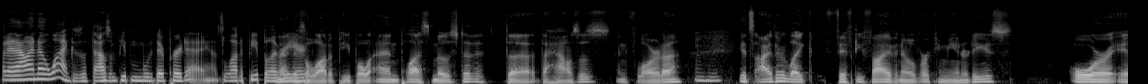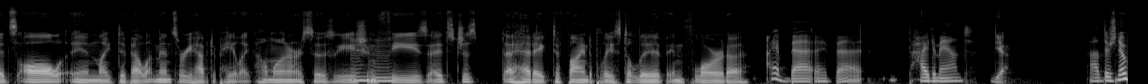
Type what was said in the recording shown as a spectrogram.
but now I know why because a thousand people move there per day. That's a lot of people every That year. is a lot of people, and plus most of the the, houses in Florida, Mm-hmm. it's either like 55 and over communities, or it's all in like developments, or you have to pay like homeowner association Mm-hmm. fees. It's just a headache to find a place to live in Florida. I bet. I bet. High demand. Yeah. Uh, there's no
